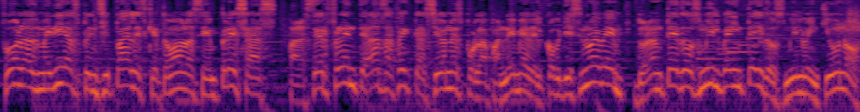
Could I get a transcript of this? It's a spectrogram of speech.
fueron las medidas principales que tomaron las empresas para hacer frente a las afectaciones por la pandemia del COVID-19 durante 2020 y 2021.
